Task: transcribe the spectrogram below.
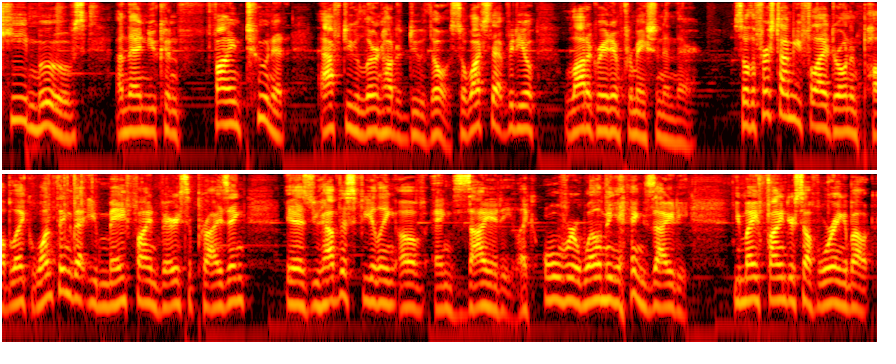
key moves and then you can fine tune it after you learn how to do those. So watch that video, a lot of great information in there. So the first time you fly a drone in public, one thing that you may find very surprising is you have this feeling of anxiety, like overwhelming anxiety. You may find yourself worrying about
